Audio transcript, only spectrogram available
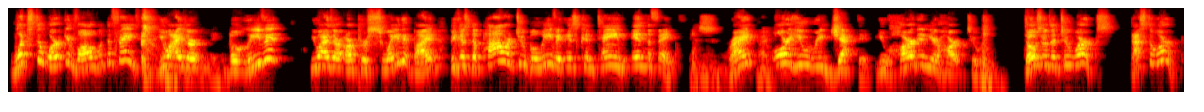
What's the work involved with the faith? You either believe it you either are persuaded by it because the power to believe it is contained in the faith, Yes. right? Right. Or you reject it. You harden your heart to it. Those are the two works. That's the work.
